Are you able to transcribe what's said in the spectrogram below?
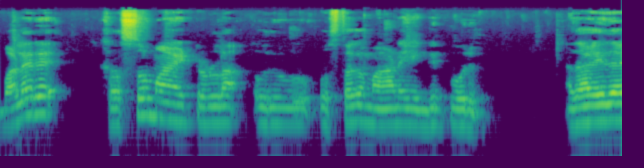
വളരെ ഹ്രസ്വമായിട്ടുള്ള ഒരു പുസ്തകമാണ് എങ്കിൽ പോലും. അതായത്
